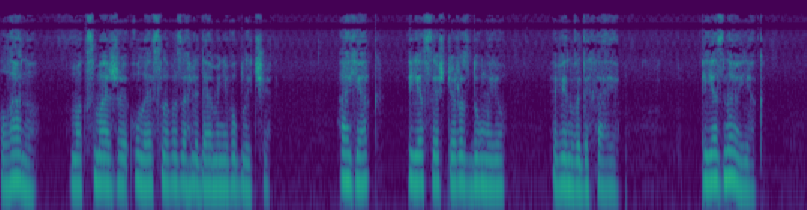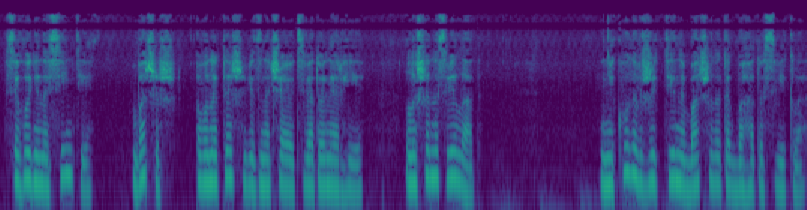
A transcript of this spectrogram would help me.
Лано, Макс майже улесливо заглядає мені в обличчя. А як? Я все ще роздумую. Він видихає. Я знаю як. Сьогодні на Сінті, бачиш, вони теж відзначають свято енергії, лише на свій лад. Ніколи в житті не бачили так багато світла,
